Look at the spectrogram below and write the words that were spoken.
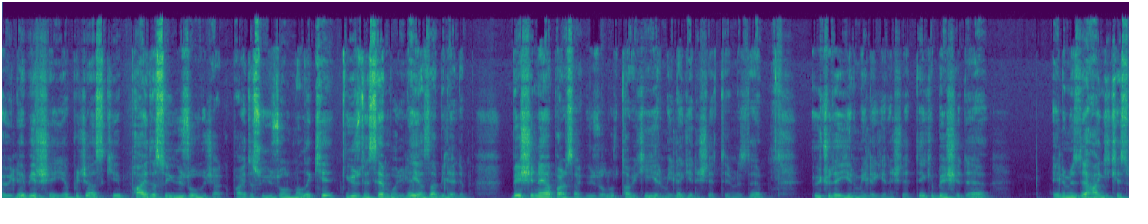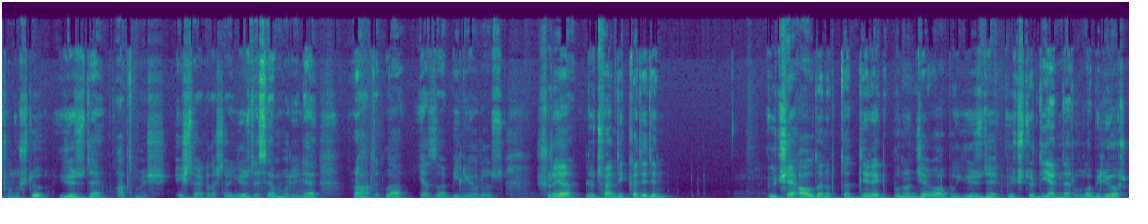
öyle bir şey yapacağız ki paydası 100 olacak. Paydası 100 olmalı ki yüzde sembolüyle yazabilelim. 5'i ne yaparsak 100 olur? Tabii ki 20 ile genişlettiğimizde. 3'ü de 20 ile genişlettik. 5'i de elimizde hangi kesir oluştu? Yüzde 60. İşte arkadaşlar yüzde sembolüyle rahatlıkla yazabiliyoruz. Şuraya lütfen dikkat edin. 3'e aldanıp da direkt bunun cevabı yüzde 3'tür diyenler olabiliyor.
